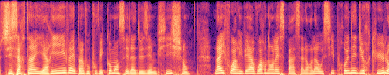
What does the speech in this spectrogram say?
Si certains y arrivent, eh ben vous pouvez commencer la deuxième fiche. Là, il faut arriver à voir dans l'espace. Alors là aussi, prenez du recul.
